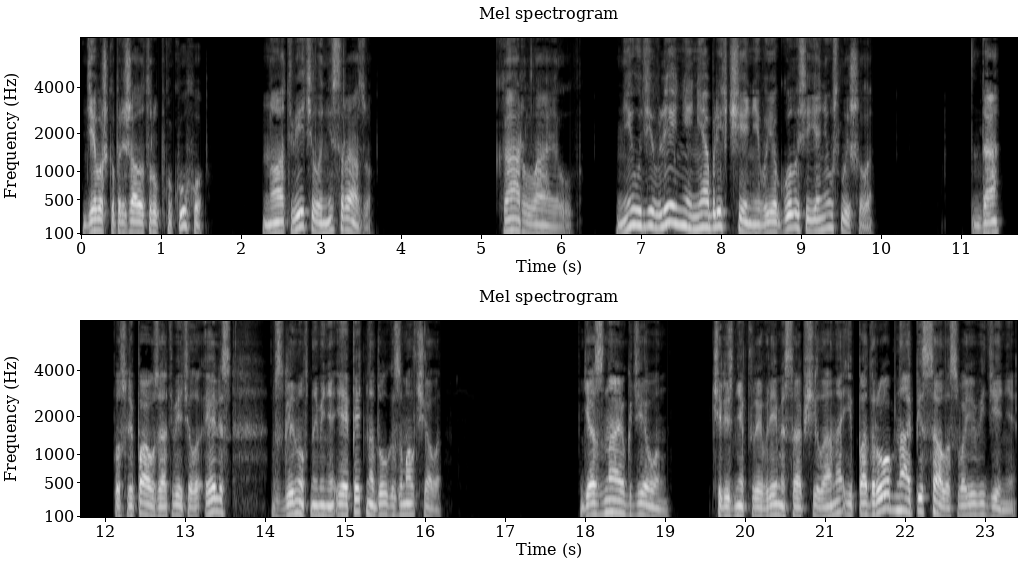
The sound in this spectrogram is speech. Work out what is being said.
Девушка прижала трубку к уху, но ответила не сразу. Карлайл. Ни удивления, ни облегчения в ее голосе я не услышала. «Да», — после паузы ответила Элис, взглянув на меня, и опять надолго замолчала. «Я знаю, где он», — через некоторое время сообщила она и подробно описала свое видение.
